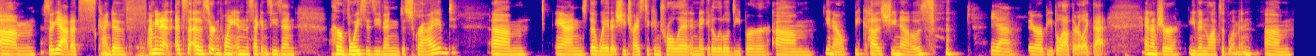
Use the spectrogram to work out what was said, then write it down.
um, so yeah, that's kind of. I mean, at, at, a certain point in the second season, her voice is even described, um, and the way that she tries to control it and make it a little deeper, um, you know, because she knows. yeah, there are people out there like that, and I'm sure even lots of women. Um,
